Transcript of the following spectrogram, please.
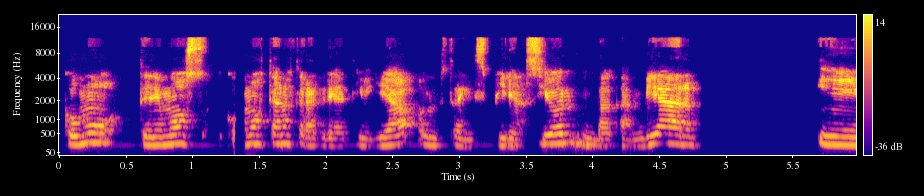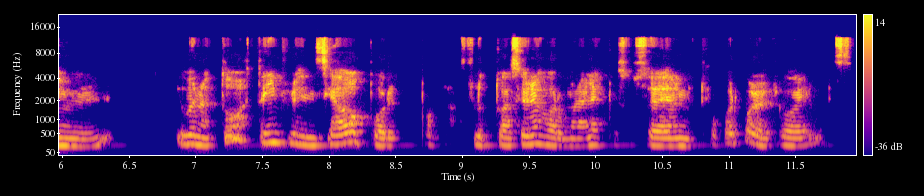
cómo tenemos, cómo está nuestra creatividad o nuestra inspiración va a cambiar. Y, y bueno, todo está influenciado por, por las fluctuaciones hormonales que suceden en nuestro cuerpo a lo largo del mes.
